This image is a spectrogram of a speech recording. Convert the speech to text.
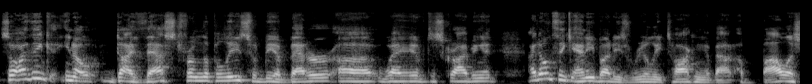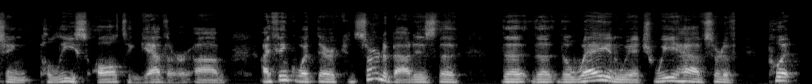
So I think you know, divest from the police would be a better uh, way of describing it. I don't think anybody's really talking about abolishing police altogether. Um, I think what they're concerned about is the the the the way in which we have sort of put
